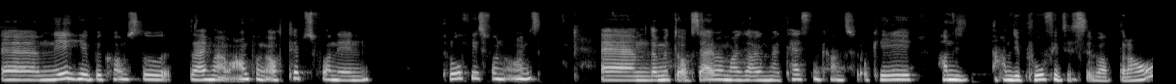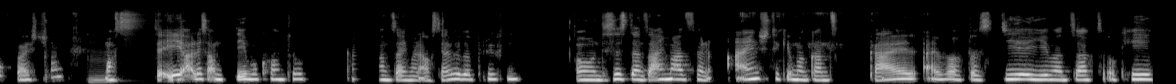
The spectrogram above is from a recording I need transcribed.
Ähm, nee, hier bekommst du, sag ich mal, am Anfang auch Tipps von den Profis von uns, ähm, damit du auch selber mal, sag ich mal, testen kannst, okay, haben die, haben die Profis das überhaupt drauf, weißt du schon? Mhm. Machst ja eh alles am Demokonto, kannst, sag ich mal, auch selber überprüfen. Und es ist dann, sag ich mal, für einen Einstieg immer ganz geil, einfach, dass dir jemand sagt, okay,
